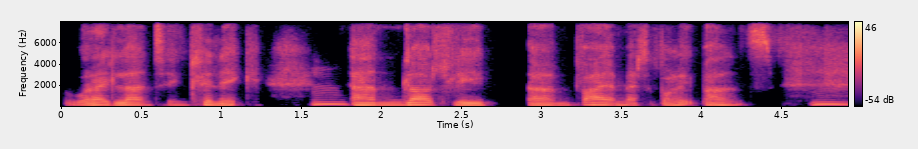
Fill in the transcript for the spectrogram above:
what I'd learned in clinic Mm. and largely um, via metabolic balance. Mm.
